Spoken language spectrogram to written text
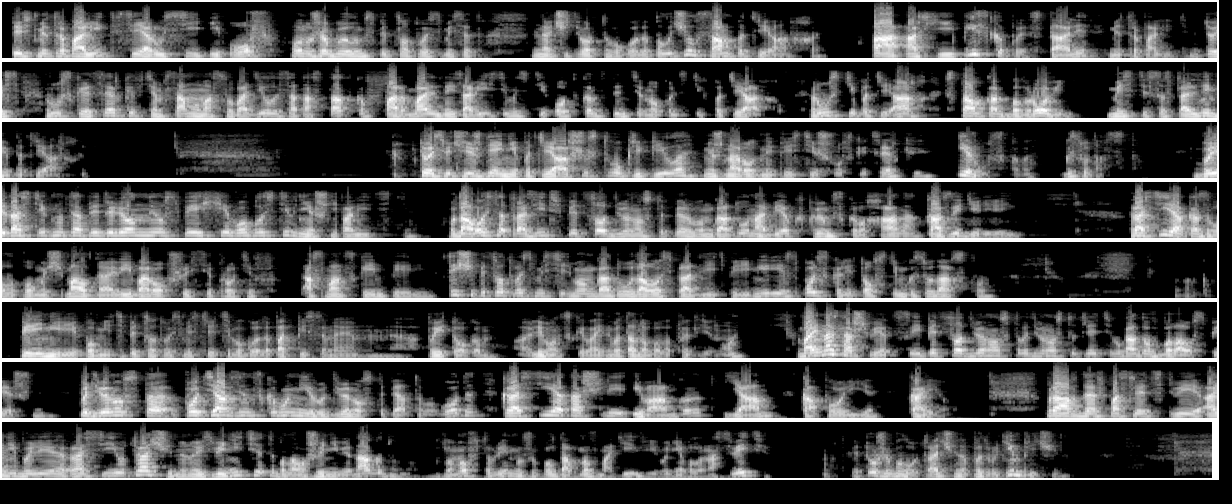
То есть митрополит всея Руси и Ов, он уже был им с 584 года, получил сам патриарха. А архиепископы стали митрополитами. То есть русская церковь тем самым освободилась от остатков формальной зависимости от константинопольских патриархов. Русский патриарх стал как бы вровень вместе с остальными патриархами. То есть учреждение патриаршества укрепило международный престиж русской церкви и русского государства. Были достигнуты определенные успехи в области внешней политики. Удалось отразить в 591 году набег крымского хана Казы-Гирея. Россия оказывала помощь Молдавии, боровшейся против Османской империи. В 1587 году удалось продлить перемирие с польско-литовским государством. Перемирие, помните, 583 года, подписанное по итогам Ливонской войны, вот оно было продлено. Война со Швецией 590-93 годов была успешной. По, 90, по Тявзинскому миру 95 года к России отошли Ивангород, Ям, Копорье, Карел. Правда, впоследствии они были России утрачены, но, извините, это была уже не вина Годунова. Годунов в то время уже был давно в могиле, его не было на свете. Это уже было утрачено по другим причинам.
